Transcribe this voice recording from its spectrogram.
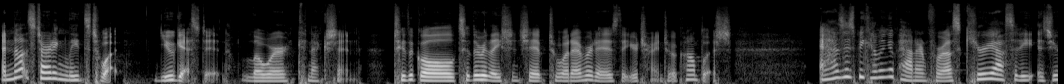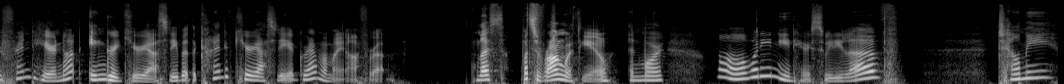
And not starting leads to what? You guessed it lower connection to the goal, to the relationship, to whatever it is that you're trying to accomplish. As is becoming a pattern for us, curiosity is your friend here, not angry curiosity, but the kind of curiosity a grandma might offer up. Less, what's wrong with you? And more, oh, what do you need here, sweetie love? Tell me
